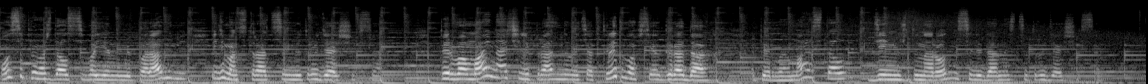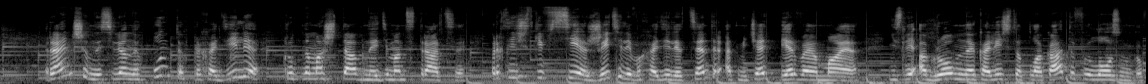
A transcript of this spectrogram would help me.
Он сопровождался военными парадами и демонстрациями трудящихся. 1 мая начали праздновать открыто во всех городах, а 1 мая стал День международной солидарности трудящихся. Раньше в населенных пунктах проходили крупномасштабные демонстрации. Практически все жители выходили в центр отмечать 1 мая, несли огромное количество плакатов и лозунгов,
